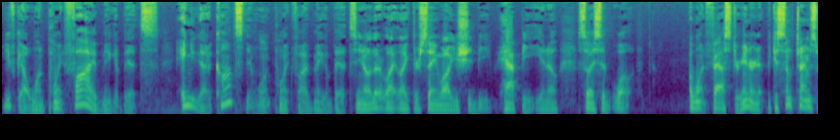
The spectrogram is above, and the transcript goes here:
you've got 1.5 megabits, and you got a constant 1.5 megabits." You know, they're like like they're saying, "Well, you should be happy," you know. So I said, "Well, I want faster internet because sometimes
